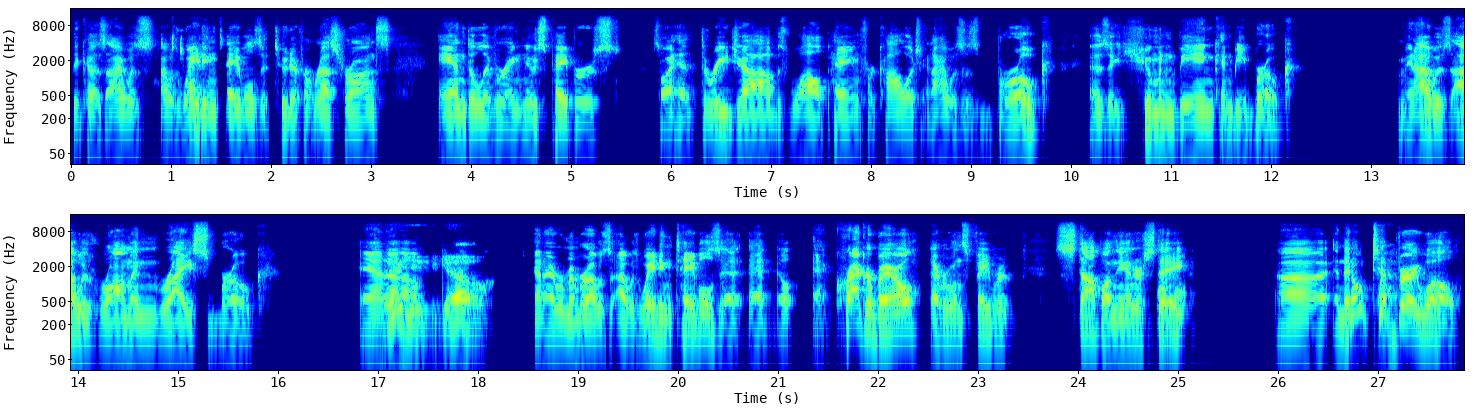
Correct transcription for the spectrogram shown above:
because I was I was waiting tables at two different restaurants and delivering newspapers. So I had three jobs while paying for college, and I was as broke as a human being can be broke. I mean, I was I was ramen rice broke and there um, you go. And I remember I was I was waiting tables at at at Cracker Barrel, everyone's favorite stop on the interstate. Okay. Uh, and they don't tip yeah. very well.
